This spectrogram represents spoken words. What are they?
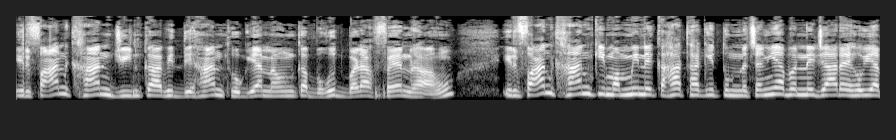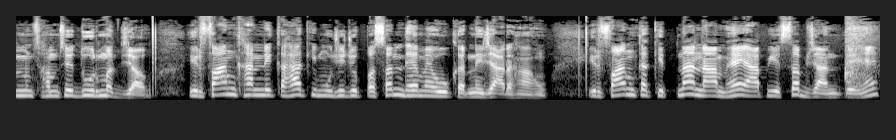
इरफान खान, जिनका अभी देहांत हो गया, मैं उनका बहुत बड़ा फ़ैन रहा हूँ। इरफान खान की मम्मी ने कहा था कि तुम नचनिया बनने जा रहे हो या हमसे दूर मत जाओ। इरफान खान ने कहा कि मुझे जो पसंद है, मैं वो करने जा रहा हूँ। इरफान का कितना नाम है, आप ये सब जानते हैं।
